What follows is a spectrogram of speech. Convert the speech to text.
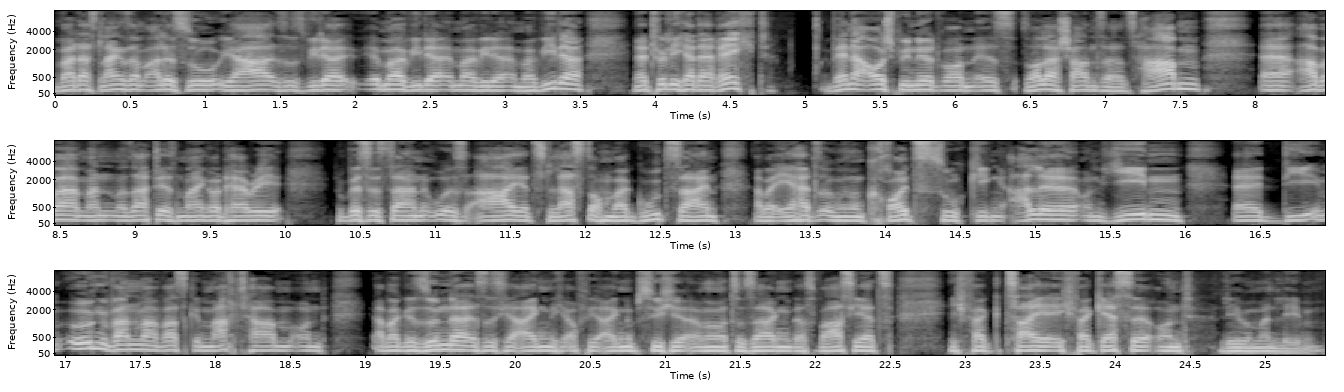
weil das langsam alles so, ja, es ist wieder, immer wieder, immer wieder, immer wieder. Natürlich hat er recht wenn er ausspioniert worden ist, soll er Schadensersatz haben. Äh, aber man, man sagt jetzt, mein Gott, Harry, du bist jetzt da in den USA, jetzt lass doch mal gut sein. Aber er hat irgendwie so einen Kreuzzug gegen alle und jeden, äh, die ihm irgendwann mal was gemacht haben. Und aber gesünder ist es ja eigentlich auch für die eigene Psyche, immer mal zu sagen, das war's jetzt, ich verzeihe, ich vergesse und lebe mein Leben.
